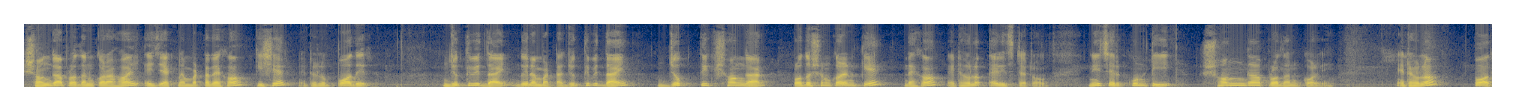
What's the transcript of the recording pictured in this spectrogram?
সংজ্ঞা প্রদান করা হয়, এই যে এক নাম্বারটা দেখো, কিসের? এটা হলো পদের। যুক্তিবিদ্যায়, দুই নাম্বারটা, যুক্তিবিদ্যায় যৌক্তিক সংজ্ঞার প্রদর্শন করেন কে? দেখো, এটা হলো অ্যারিস্টটল। নিচের কোনটি সংজ্ঞা প্রদান করে? এটা হলো পদ।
